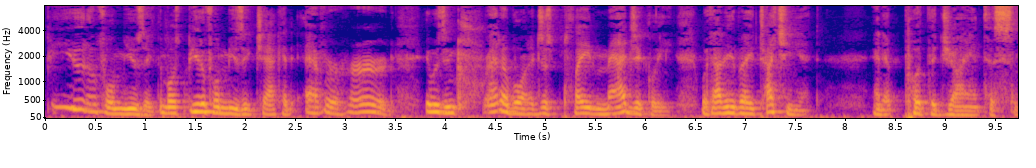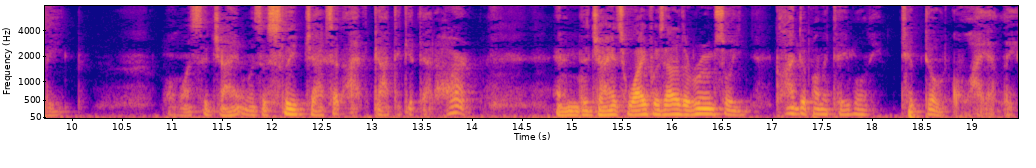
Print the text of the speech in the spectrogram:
beautiful music, the most beautiful music Jack had ever heard. It was incredible, and it just played magically without anybody touching it. And it put the giant to sleep. Well, once the giant was asleep, Jack said, I've got to get that harp. And the giant's wife was out of the room, so he climbed up on the table and he tiptoed quietly.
